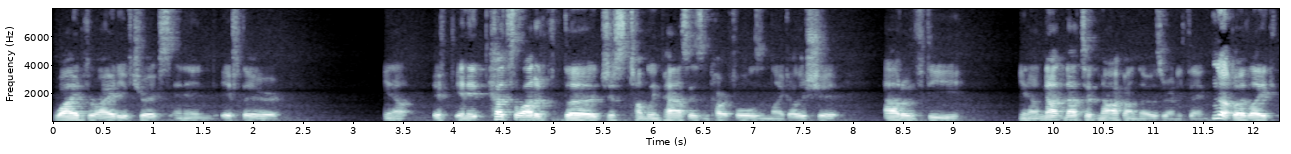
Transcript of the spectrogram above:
wide variety of tricks, and then if they're, you know, if and it cuts a lot of the just tumbling passes and cartfuls and like other shit out of the, you know, not not to knock on those or anything. No. but like,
